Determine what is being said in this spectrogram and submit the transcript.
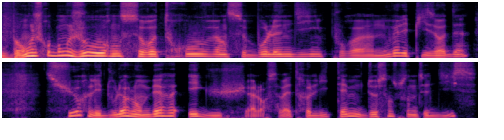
Bonjour, bonjour, on se retrouve en ce beau lundi pour un nouvel épisode sur les douleurs lombaires aiguës. Alors ça va être l'item 270,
